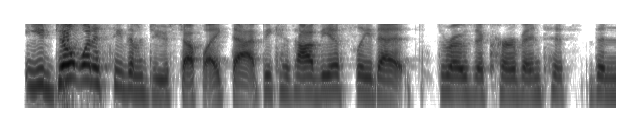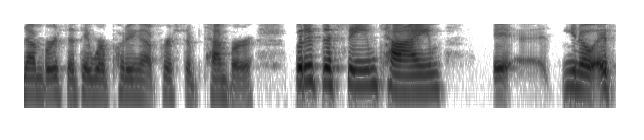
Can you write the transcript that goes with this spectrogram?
you don't want to see them do stuff like that because obviously that throws a curve into the numbers that they were putting up for September. But at the same time, eh, you know, if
